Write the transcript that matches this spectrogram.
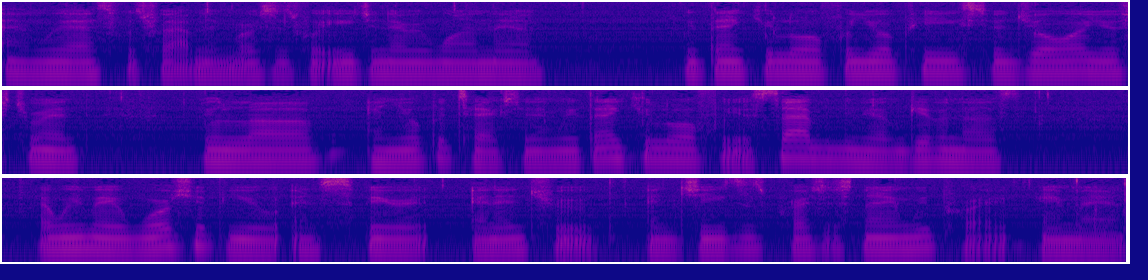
and we ask for traveling mercies for each and every one of them. We thank you, Lord, for your peace, your joy, your strength, your love, and your protection. And we thank you, Lord, for your Sabbath you have given us, that we may worship you in spirit and in truth. In Jesus' precious name we pray. Amen.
